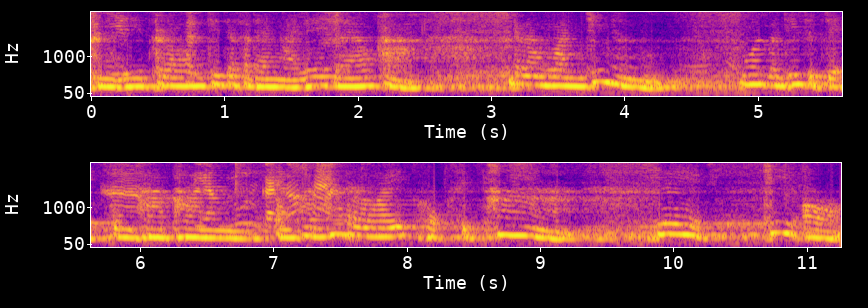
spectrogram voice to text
ขณะนี้พร้อมที่จะแสดงหมายเลขแล้วค่ะ รางวัลที่หนึ่งงวดวันที่ 17กุมภาพันธ์2565 เลขที่ออก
